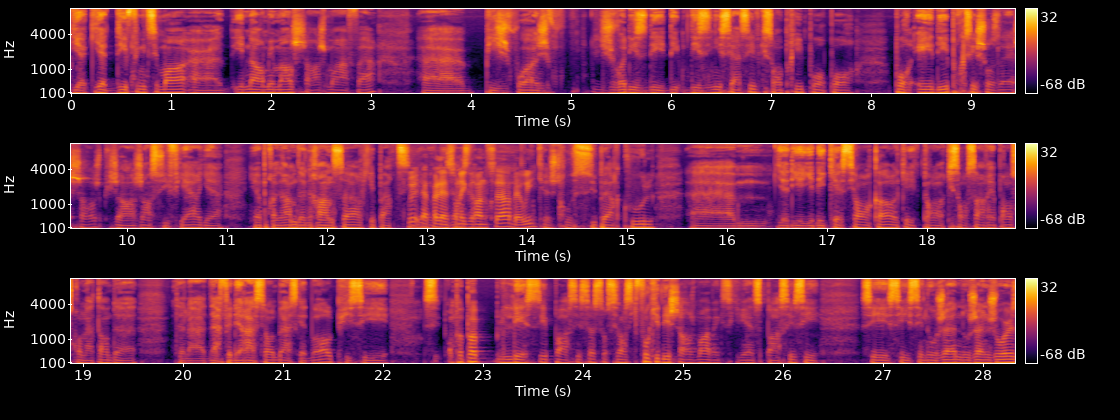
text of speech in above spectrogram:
il y, a, définitivement euh, énormément de changements à faire, euh, puis je vois, je vois des, des, des, initiatives qui sont prises pour, pour pour aider pour que ces choses-là changent. Puis j'en suis fier. Il y, a, il y, a, un programme de Grandes Sœurs qui est parti. Oui, l'appellation des Grandes Sœurs, ben oui. Que je trouve super cool. Euh, il, y a des, il, y a des, questions encore qui, qui sont sans réponse qu'on attend de, de, la, de, la, Fédération de basketball. Puis c'est on peut pas laisser passer ça sur silence. Il faut qu'il y ait des changements avec ce qui vient de se passer. C'est nos jeunes, nos jeunes joueurs,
